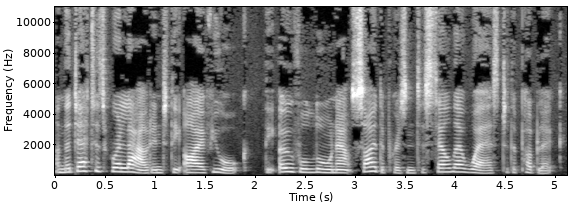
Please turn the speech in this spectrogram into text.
and the debtors were allowed into the Eye of York, the oval lawn outside the prison, to sell their wares to the public.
